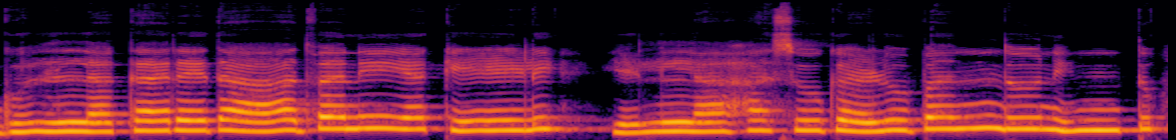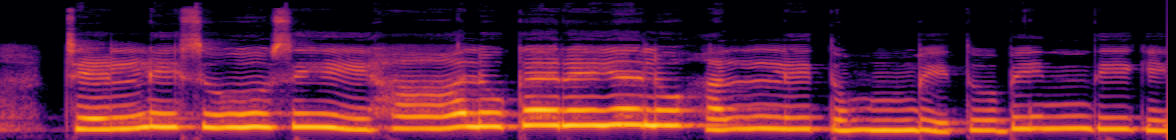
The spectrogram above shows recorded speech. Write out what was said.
ಗುಲ್ಲ ಕರೆದ ಧ್ವನಿಯ ಕೇಳಿ ಎಲ್ಲ ಹಸುಗಳು ಬಂದು ನಿಂತು ಚೆಲ್ಲಿಸೂಸಿ ಹಾಲು ಕರೆಯಲು ಅಲ್ಲಿ ತುಂಬಿತು ಬಿಂದಿಗೆ.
